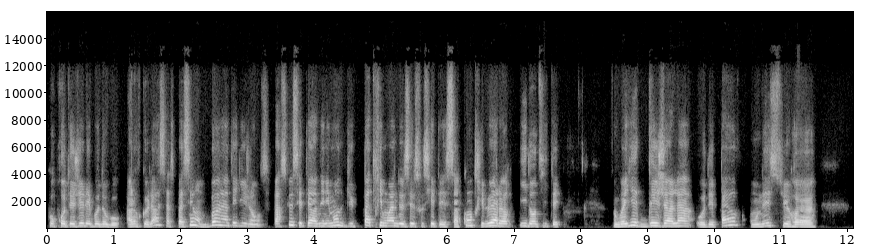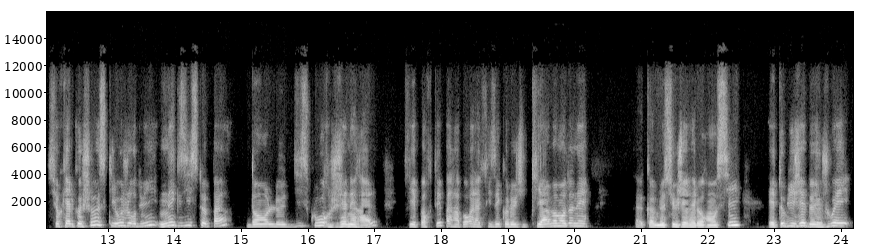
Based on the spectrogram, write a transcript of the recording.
pour protéger les bonobos. Alors que là, ça se passait en bonne intelligence, parce que c'était un élément du patrimoine de ces sociétés. Ça contribuait à leur identité. Vous voyez, déjà là, au départ, on est sur, euh, sur quelque chose qui aujourd'hui n'existe pas dans le discours général qui est porté par rapport à la crise écologique, qui à un moment donné, euh, comme le suggérait Laurent aussi, est obligé de jouer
